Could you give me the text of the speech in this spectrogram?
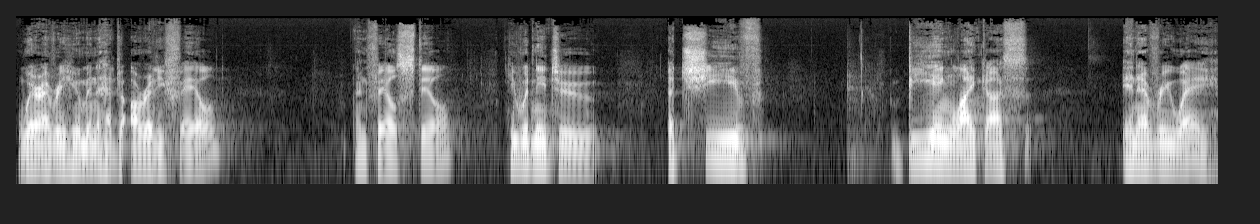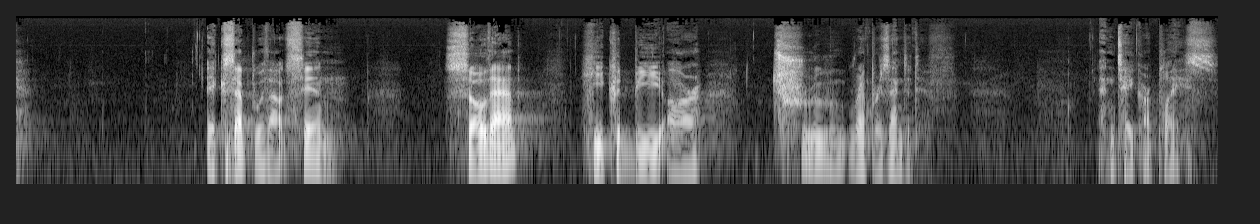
where every human had already failed and fails still. He would need to achieve being like us in every way, except without sin, so that he could be our true representative and take our place.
